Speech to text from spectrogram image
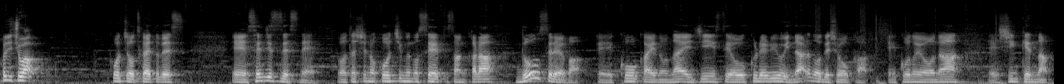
こんにちは。コーチお疲れ様です。えー、先日ですね、私のコーチングの生徒さんからどうすれば、えー、後悔のない人生を送れるようになるのでしょうか、えー、このような、え真剣な、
